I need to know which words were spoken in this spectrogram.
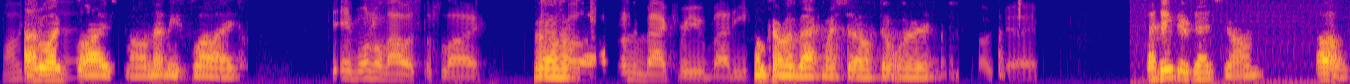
Why would you How do I that? fly, Shaun? Let me fly. It won't allow us to fly. Uh, I'm coming back for you, buddy. I'm coming back myself, don't worry. Okay. I think they're dead, Shaun. Oh,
